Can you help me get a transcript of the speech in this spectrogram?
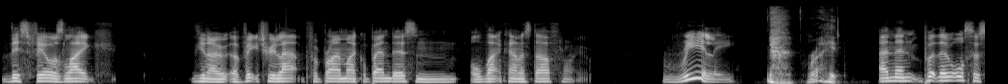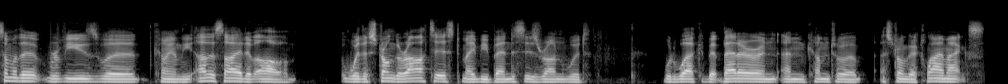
This feels like, you know, a victory lap for Brian Michael Bendis and all that kind of stuff. Like, really? right. And then, but there also some of the reviews were coming on the other side of, oh, with a stronger artist, maybe Bendis's run would would work a bit better and, and come to a, a stronger climax.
